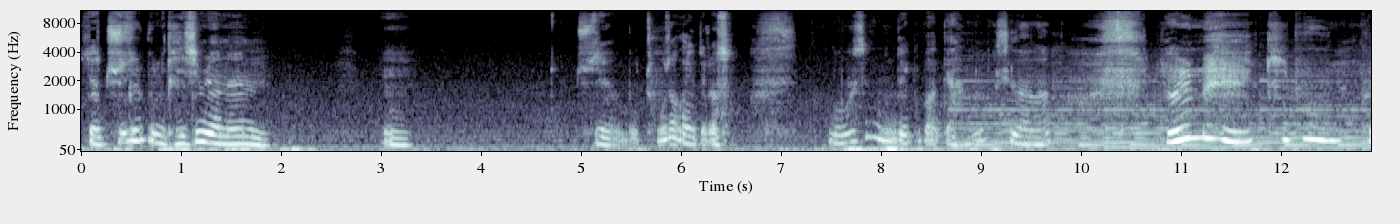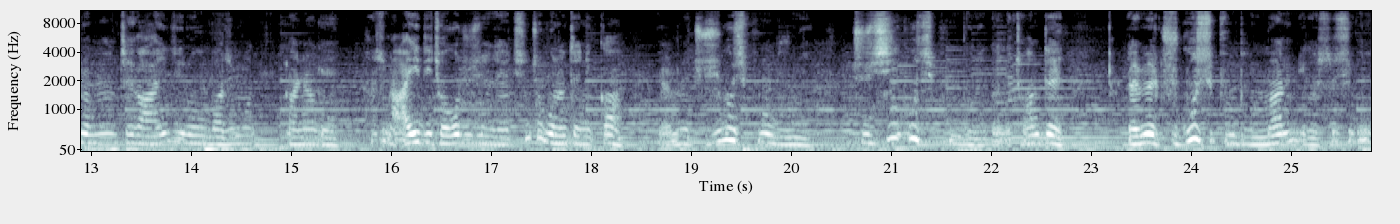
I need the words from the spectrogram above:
진짜 주실 분이 계시면은 예 주세요. 뭐 초보자가 해드려서 모르시는 분들밖에 안 오실라나? 열매 기부 그러면 제가 아이디로 마지막 만약에 하시면 아이디 적어주시면 제가 친추 보낼 테니까 열매 주시고 싶은 분이 주시고 싶은 분이 그러니까 저한테 열매 주고 싶은 분만 이거 쓰시고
